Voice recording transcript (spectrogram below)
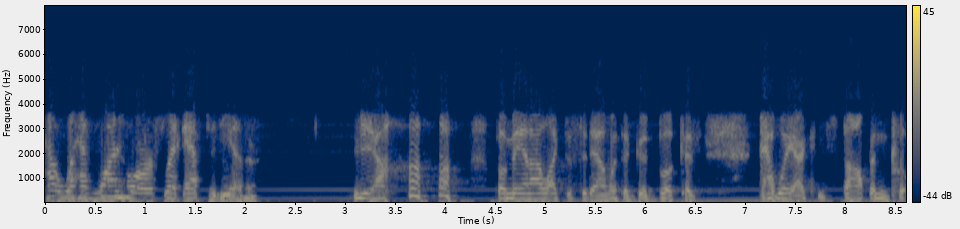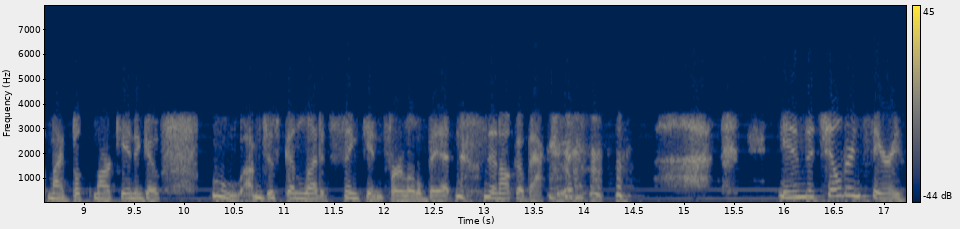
have one horror flick after the other. Yeah. but man, I like to sit down with a good book because that way I can stop and put my bookmark in and go, ooh, I'm just going to let it sink in for a little bit. then I'll go back in the children's series,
